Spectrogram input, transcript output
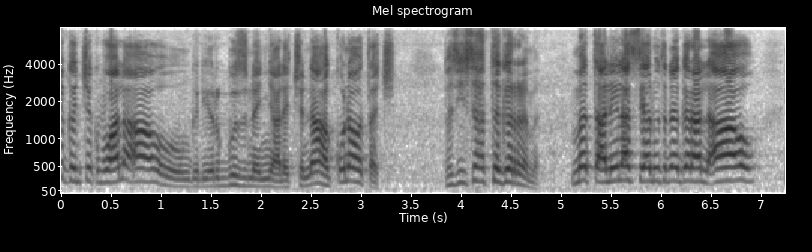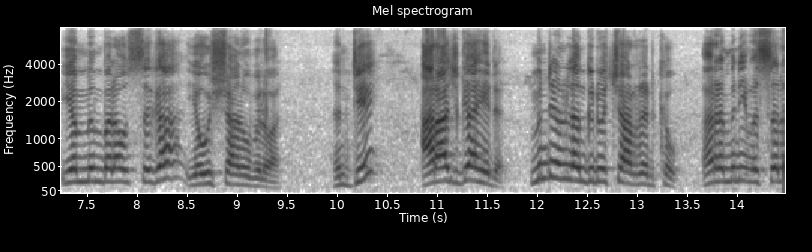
ጭቅጭቅ በኋላ አዎ እንግዲህ እርጉዝ ነኝ አለችና ሐቁን አወጣች። በዚህ ሰዓት ተገረመ። መጣ ሌላስ ያሉት ነገር አለ? አዎ የምንበላው ስጋ የውሻ ነው ብለዋል። እንዴ አራጅ ጋር ሄደ። ምንድነው ለእንግዶች ያረድከው? አረ ምን የመሰለ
